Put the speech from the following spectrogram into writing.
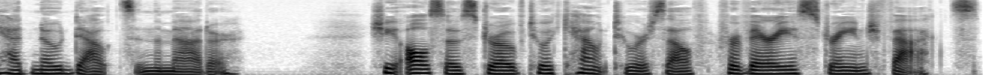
had no doubts in the matter. She also strove to account to herself for various strange facts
